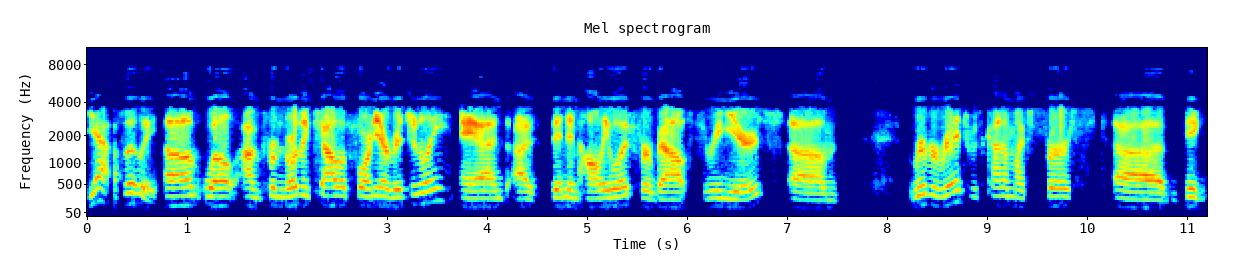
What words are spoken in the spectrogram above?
Yeah, absolutely. Um, well, I'm from Northern California originally, and I've been in Hollywood for about three years. Um, River Ridge was kind of my first uh, big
